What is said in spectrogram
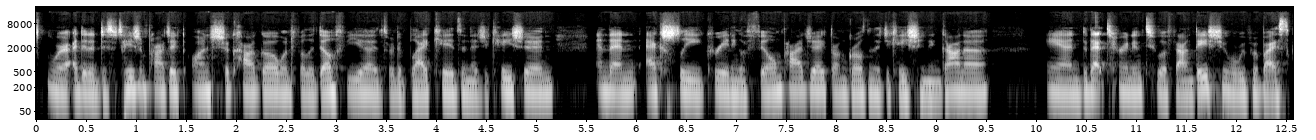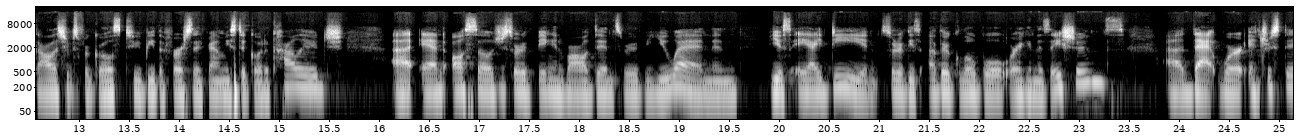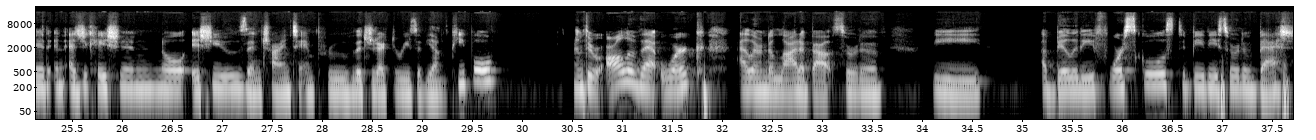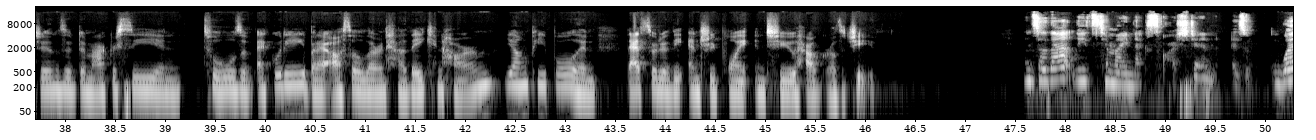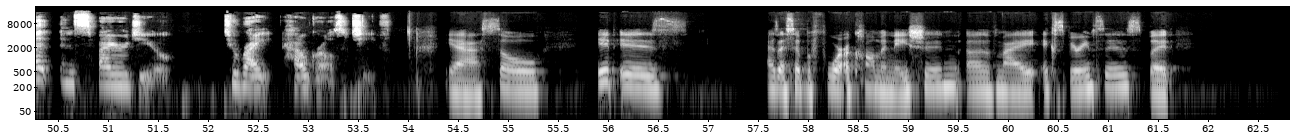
where I did a dissertation project on Chicago and Philadelphia and sort of Black kids in education and then actually creating a film project on girls in education in Ghana. And that turned into a foundation where we provide scholarships for girls to be the first in their families to go to college. Uh, and also just sort of being involved in sort of the UN and USAID and sort of these other global organizations uh, that were interested in educational issues and trying to improve the trajectories of young people. And through all of that work, I learned a lot about sort of the ability for schools to be these sort of bastions of democracy and tools of equity, but I also learned how they can harm young people. And that's sort of the entry point into how girls achieve. And so that leads to my next question is what inspired you to write How Girls Achieve? Yeah, so it is, as I said before, a combination of my experiences, but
